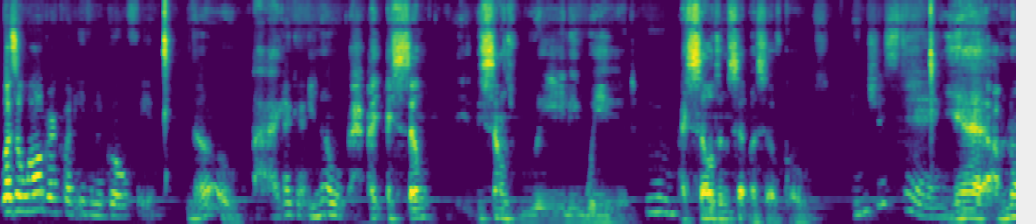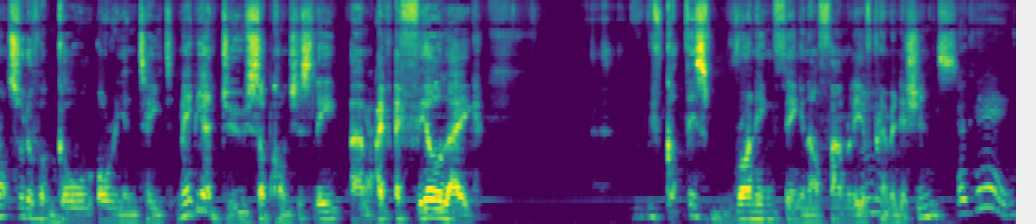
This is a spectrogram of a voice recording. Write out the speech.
was a world record even a goal for you? No, I, Okay. you know, I, I sel- This sounds really weird. Hmm, I seldom set myself goals. interesting. Yeah, I'm not sort of a goal orientated. Maybe I do subconsciously. Um, Yeah. I, I feel like we've got this running thing in our family of Mm. premonitions, Okay.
